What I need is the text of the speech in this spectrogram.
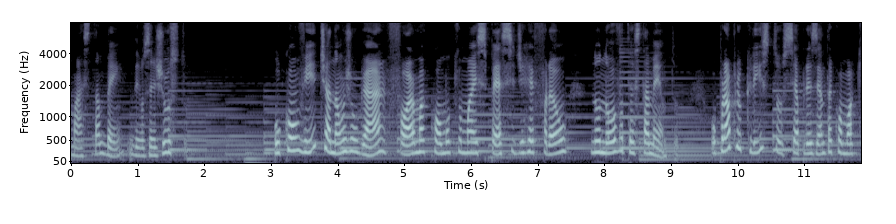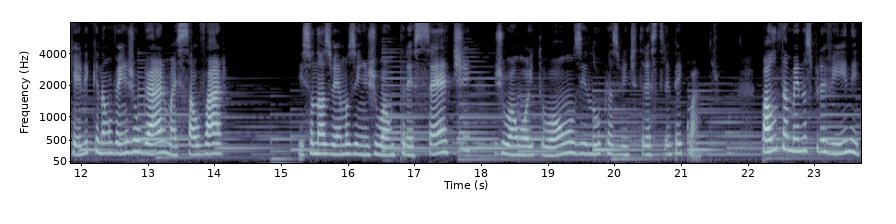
mas também Deus é justo. O convite a não julgar forma como que uma espécie de refrão no Novo Testamento. O próprio Cristo se apresenta como aquele que não vem julgar, mas salvar. Isso nós vemos em João 3:7, João 8:11 e Lucas 23:34. Paulo também nos previne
